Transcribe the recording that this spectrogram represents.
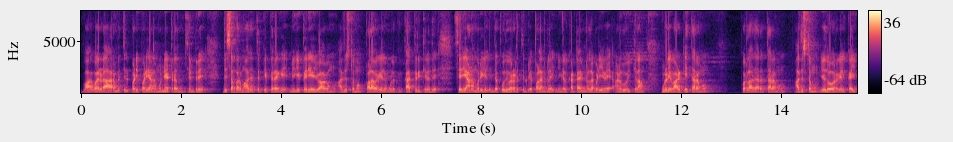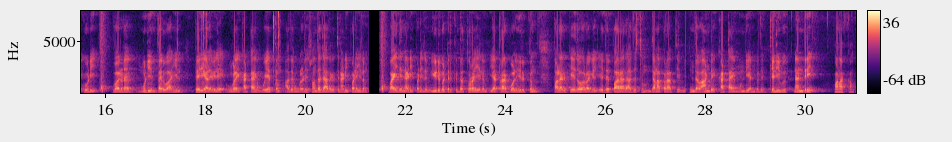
வருட ஆரம்பத்தில் படிப்படியான முன்னேற்றம் சென்று டிசம்பர் மாதத்திற்கு பிறகு மிகப்பெரிய யோகமும் அதிர்ஷ்டமும் பல வகையில் உங்களுக்கு காத்திருக்கிறது. சரியான முறையில் இந்த புது வருடத்தினுடைய பலன்களை நீங்கள் கட்டாயம் நல்லபடியாகவே அனுபவிக்கலாம். உங்களுடைய வாழ்க்கை தரமும் பொருளாதார தரமும் அதிர்ஷ்டமும் ஏதோ ஒரு வகையில் கைகூடி வருட முடியும் தருவாயில் பெரிய அளவிலே உங்களை கட்டாயம் உயர்த்தும். அது உங்களுடைய சொந்த ஜாதகத்தின் அடிப்படையிலும் வயதின் அடிப்படையிலும் ஈடுபட்டிருக்கின்ற துறையிலும் ஏற்றாற்போல் இருக்கும். பலருக்கு ஏதோ ஒரு வகையில் எதிர்பாராத அதிர்ஷ்டமும் தனப்பிராப்தியும் இந்த ஆண்டு கட்டாயம் உண்டு என்பது தெளிவு. நன்றி வணக்கம்.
